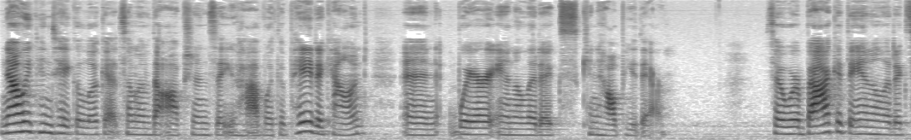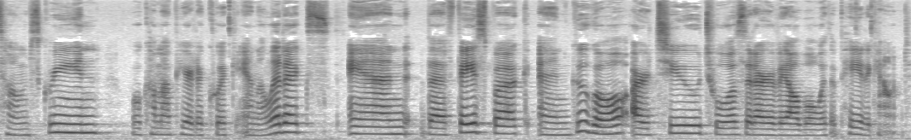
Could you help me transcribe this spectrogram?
Now we can take a look at some of the options that you have with a paid account and where analytics can help you there. So we're back at the analytics home screen. We'll come up here to quick analytics. And the Facebook and Google are two tools that are available with a paid account.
